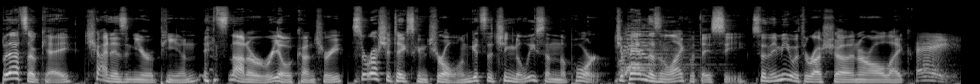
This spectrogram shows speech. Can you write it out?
But that's okay, China isn't European, it's not a real country, so Russia takes control and gets the Qing to lease in the port. Japan doesn't like what they see, so they meet with Russia and are all like, Hey,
